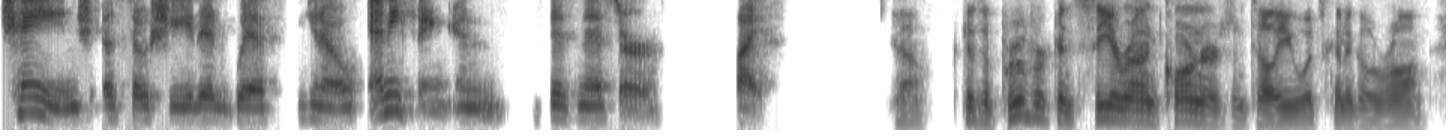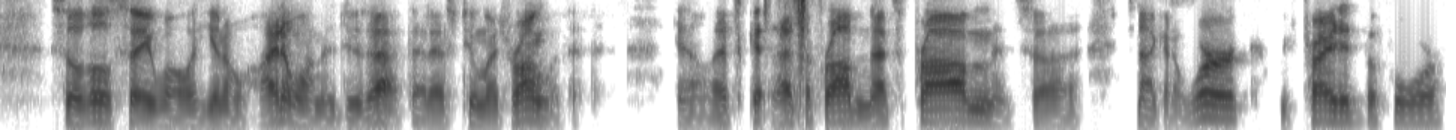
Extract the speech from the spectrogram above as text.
change associated with you know anything in business or life. Yeah because a prover can see around corners and tell you what's going to go wrong. So they'll say well you know i don't want to do that. That has too much wrong with it. You know that's that's a problem that's a problem. It's uh it's not going to work. We've tried it before.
